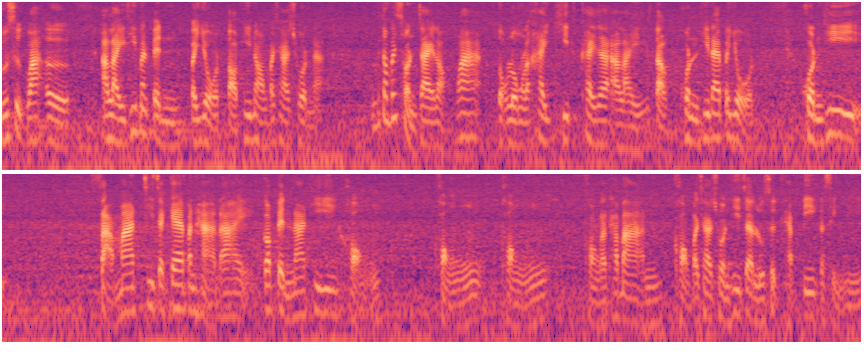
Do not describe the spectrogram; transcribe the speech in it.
รู้สึกว่าเอออะไรที่มันเป็นประโยชน์ต่อพี่น้องประชาชนอะ ไม่ต้องไปสนใจหรอกว่าตกลงแล้วใครคิดใครจะอะไร แต่คนที่ได้ประโยชน์ คนที่สามารถที่จะแก้ปัญหาได้ ก็เป็นหน้าที่ของของของของรัฐบาลของประชาชนที่จะรู้สึกแฮปปี้กับสิ่งนี้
